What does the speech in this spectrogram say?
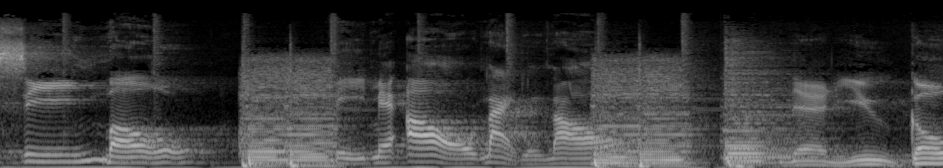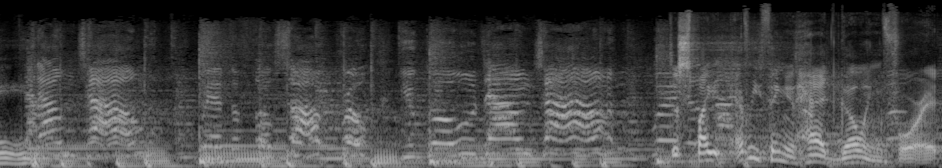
Seymour. Feed me all night long. There you go. Downtown, where the folks are broke, you go downtown. Despite everything it had going for it,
